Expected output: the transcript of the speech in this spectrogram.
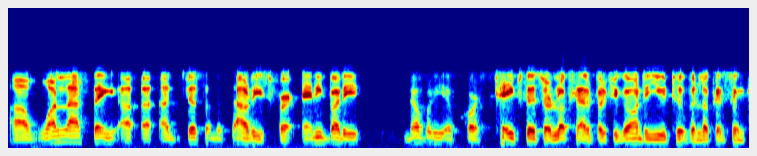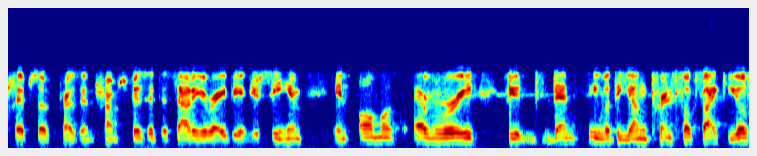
Uh, one last thing, uh, uh, uh, just on the Saudis, for anybody, nobody, of course, tapes this or looks at it, but if you go onto YouTube and look at some clips of President Trump's visit to Saudi Arabia and you see him in almost every, if you then see what the young prince looks like, you'll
